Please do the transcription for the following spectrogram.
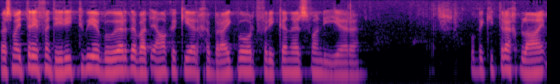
Was my treffend hierdie twee woorde wat elke keer gebruik word vir die kinders van die Here. 'n bietjie terugblaai.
